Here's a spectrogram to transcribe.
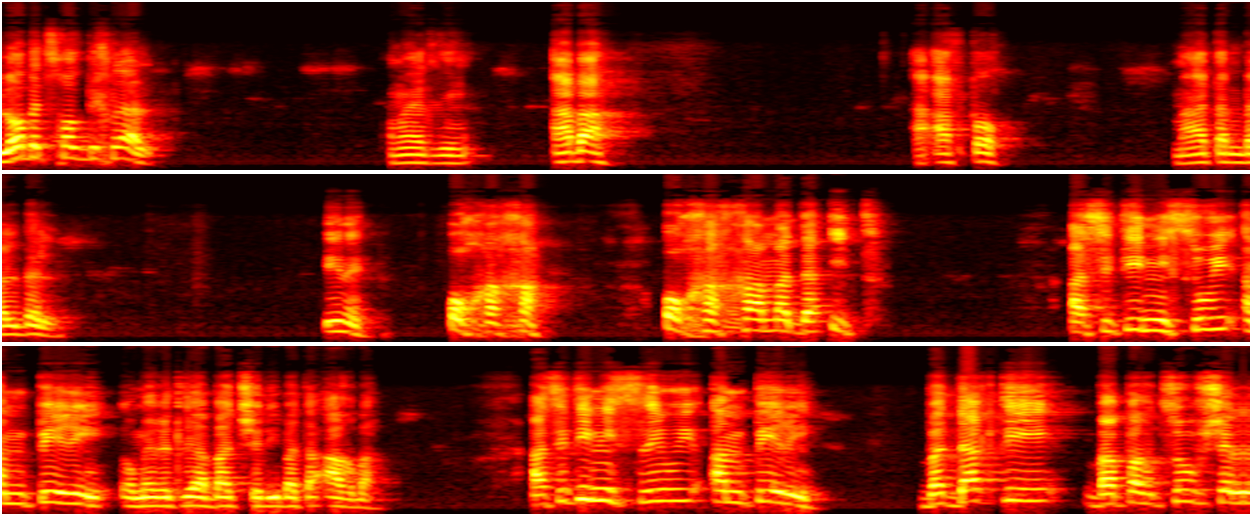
לא בצחוק בכלל, אומרת לי, אבא, האף פה, מה אתה מבלבל? הנה, הוכחה, הוכחה מדעית. עשיתי ניסוי אמפירי, אומרת לי הבת שלי בת הארבע. עשיתי ניסוי אמפירי. בדקתי בפרצוף של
